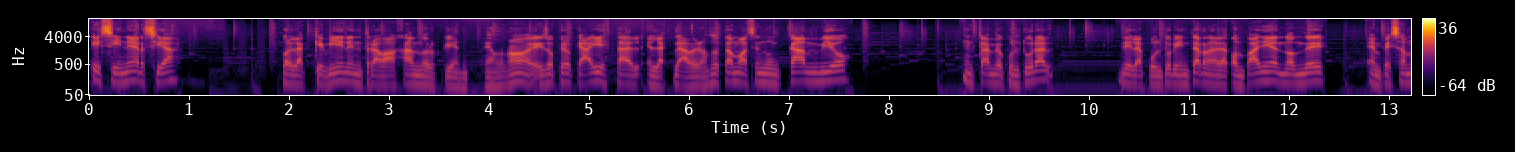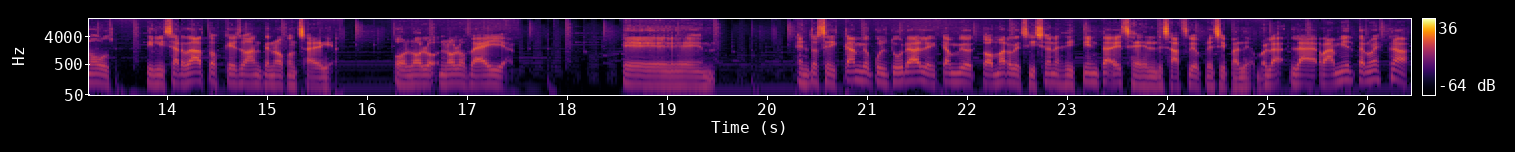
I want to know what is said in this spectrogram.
esa inercia con la que vienen trabajando los clientes. ¿no? Yo creo que ahí está la clave. Nosotros estamos haciendo un cambio, un cambio cultural de la cultura interna de la compañía en donde empezamos a utilizar datos que ellos antes no conseguían o no, no los veían. Eh, entonces el cambio cultural, el cambio de tomar decisiones distintas, ese es el desafío principal. La, herramienta nuestra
